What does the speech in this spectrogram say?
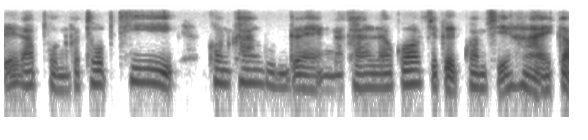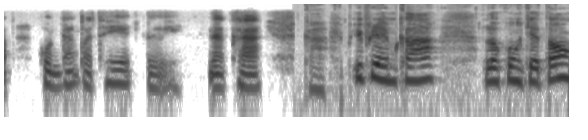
ได้รับผลกระทบที่ค่อนข้างรุนแรงนะคะ แล้วก็จะเกิดความเสียหายกับคนทั้งประเทศเลยนะคะค่ะพี่เฟรมคะเราคงจะต้อง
